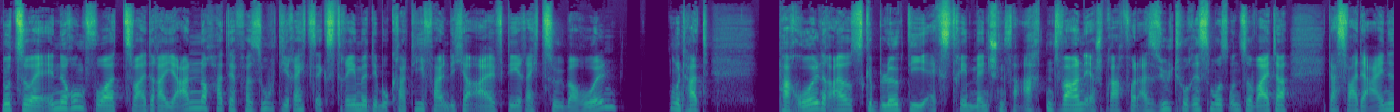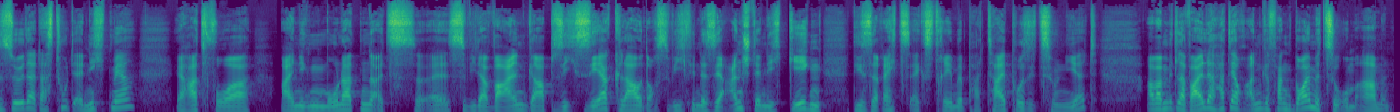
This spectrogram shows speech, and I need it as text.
Nur zur Erinnerung, vor zwei, drei Jahren noch hat er versucht, die rechtsextreme, demokratiefeindliche AfD recht zu überholen und hat Parolen rausgeblökt, die extrem menschenverachtend waren. Er sprach von Asyltourismus und so weiter. Das war der eine Söder, das tut er nicht mehr. Er hat vor einigen Monaten, als es wieder Wahlen gab, sich sehr klar und auch, wie ich finde, sehr anständig gegen diese rechtsextreme Partei positioniert. Aber mittlerweile hat er auch angefangen, Bäume zu umarmen.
